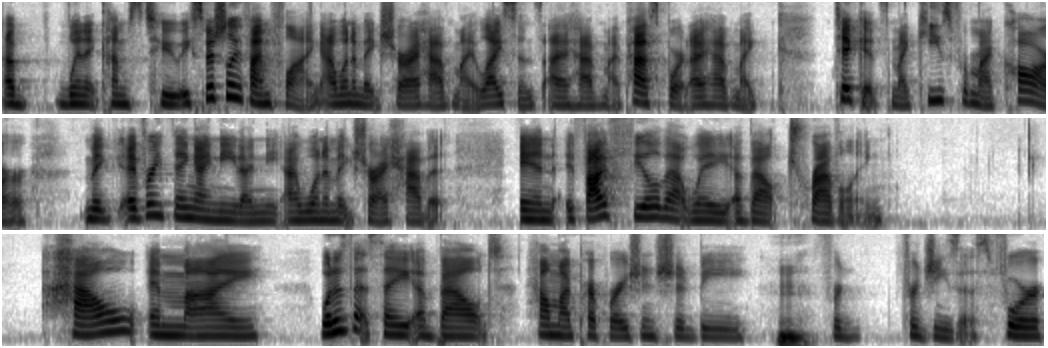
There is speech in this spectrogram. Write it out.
uh, when it comes to especially if I'm flying. I want to make sure I have my license, I have my passport, I have my tickets, my keys for my car, make everything I need. I need I want to make sure I have it. And if I feel that way about traveling, how am I what does that say about how my preparation should be for for Jesus for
